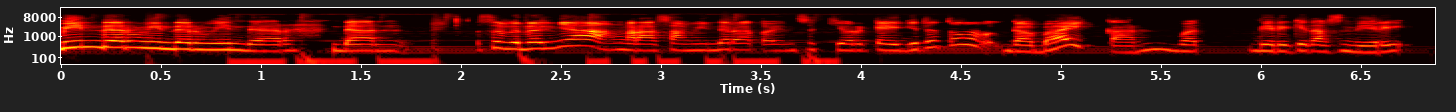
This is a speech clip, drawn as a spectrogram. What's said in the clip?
Minder minder minder. Dan sebenarnya ngerasa minder atau insecure kayak gitu tuh gak baik kan buat diri kita sendiri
